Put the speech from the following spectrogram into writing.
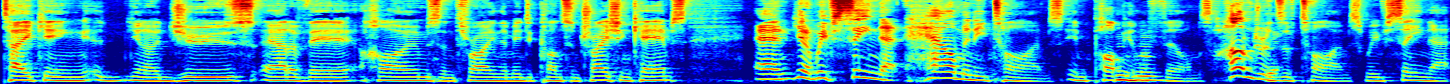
taking you know Jews out of their homes and throwing them into concentration camps. And you know we've seen that how many times in popular films? Hundreds of times we've seen that.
